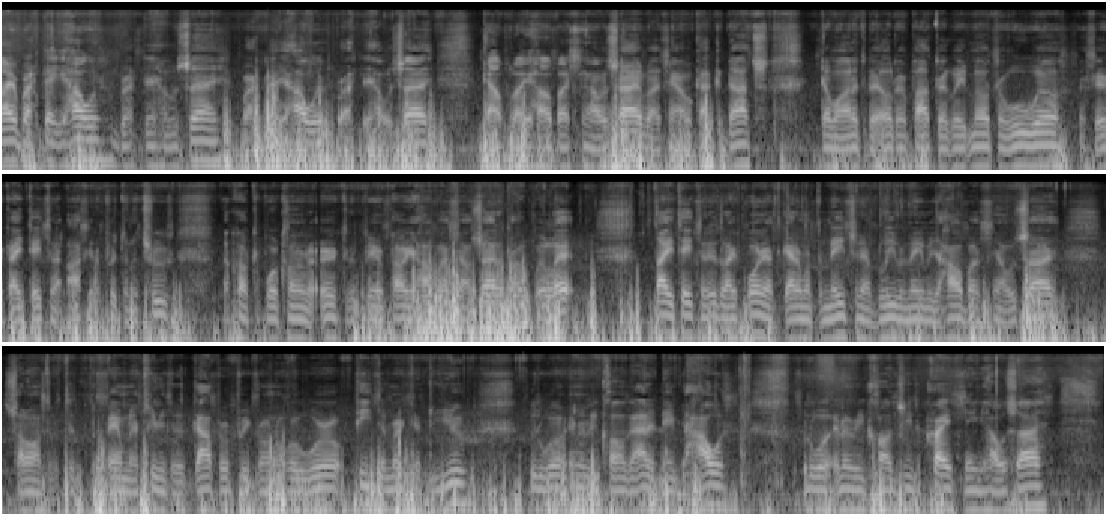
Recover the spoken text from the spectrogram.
Right, Barakah Yahweh, Barakah Yahushai, Barakah Yahweh, Barakah Yahushai, Kalpala Yahweh, Yahushai, Barakah Yahweh Kakadach. Double honor to the elder apostle, great Milton Woolwell, the citation and asking to preach on the truth across the four corners of the earth to the fear and power of Yahweh, Yahushai, the hope will let. Salutation is like born, that scattered with the nation that believe in the name of Yahweh, Yahushai. Shalom to the, to the family and treating to the gospel, preacher on the whole world. Peace and mercy to you. Through the world, inwardly called God, and named Yahweh for the one interview called Jesus Christ, named Yahweh Shai.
